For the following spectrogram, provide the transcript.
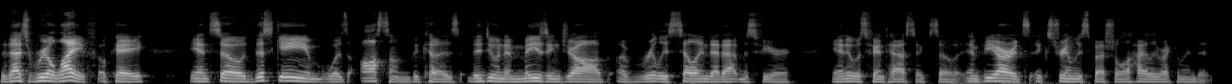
that that's real life, okay? And so this game was awesome because they do an amazing job of really selling that atmosphere, and it was fantastic. So in VR, it's extremely special. I highly recommend it.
